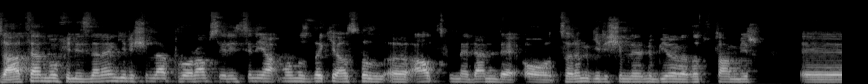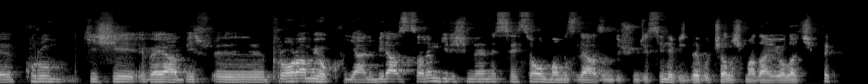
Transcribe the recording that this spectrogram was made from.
Zaten bu filizlenen girişimler program serisini yapmamızdaki asıl e, alt neden de o tarım girişimlerini bir arada tutan bir e, kurum, kişi veya bir e, program yok. Yani biraz tarım girişimlerinin sesi olmamız lazım düşüncesiyle biz de bu çalışmadan yola çıktık.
